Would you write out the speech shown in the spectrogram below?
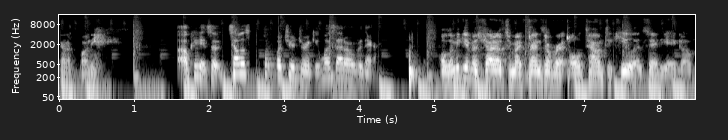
Kind of funny. Okay, so tell us what you're drinking. What's that over there? Oh, let me give a shout out to my friends over at Old Town Tequila in San Diego.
